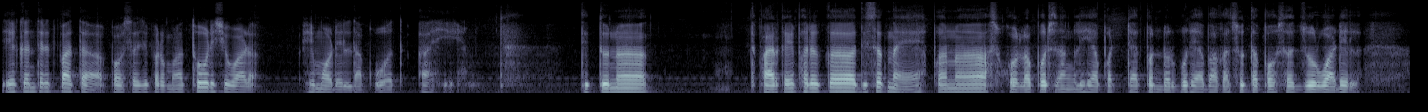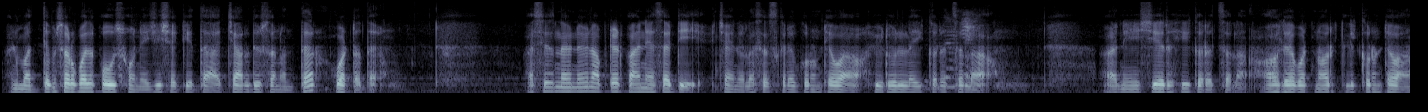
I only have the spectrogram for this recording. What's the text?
एकंदरीत पाहता पावसाचे प्रमाणात थोडीशी वाढ हे मॉडेल दाखवत आहे. तिथून फार काही फरक दिसत नाही पण कोल्हापूर सांगली ह्या पट्ट्यात पंढरपूर ह्या भागातसुद्धा पावसात जोर वाढेल आणि मध्यम स्वरूपाचा पाऊस होण्याची शक्यता चार दिवसानंतर वाटत आहे. असेच नवीन नवीन अपडेट पाहण्यासाठी चॅनलला सबस्क्राईब करून ठेवा. व्हिडिओला लाईक करत चला. आणि शेअरही करत चला. ऑल या बटनावर क्लिक करून ठेवा.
